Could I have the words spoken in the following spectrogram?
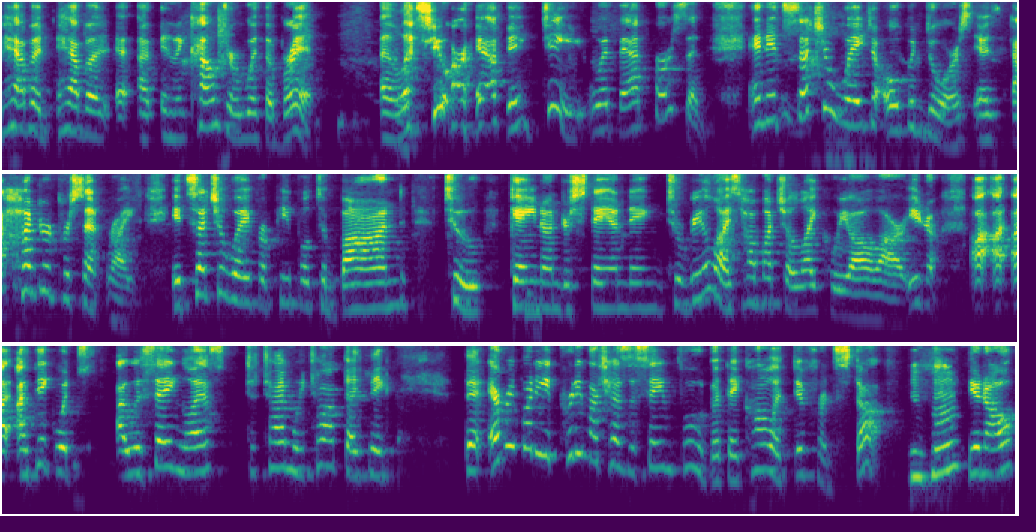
have a have a, a, an encounter with a Brit unless you are having tea with that person. And it's such a way to open doors. Is 100% right. It's such a way for people to bond to gain understanding to realize how much alike we all are. You know i i, I think what i was saying last time we talked i think that everybody pretty much has the same food, but they call it different stuff. Mm-hmm. You know,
